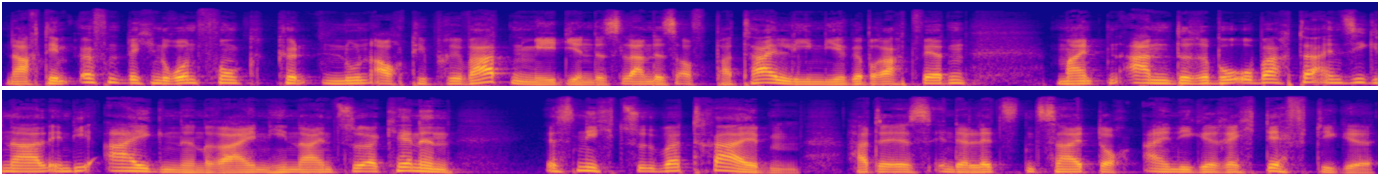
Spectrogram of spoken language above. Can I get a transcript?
nach dem öffentlichen Rundfunk könnten nun auch die privaten Medien des Landes auf Parteilinie gebracht werden, meinten andere Beobachter ein Signal in die eigenen Reihen hinein zu erkennen. Es nicht zu übertreiben, hatte es in der letzten Zeit doch einige recht deftige,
